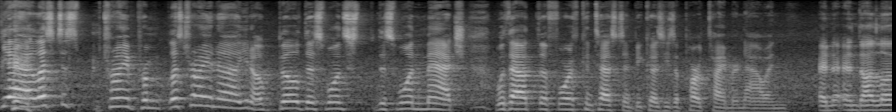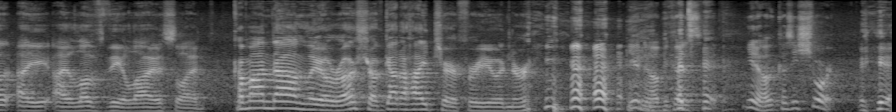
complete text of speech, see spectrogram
yeah, let's just try and prom- let's try and uh, you know build this one this one match without the fourth contestant because he's a part timer now and And and I love I I love the Elias line. come on down, Lio Rush. I've got a high chair for you in the ring. You know, because you know, because he's short. yeah.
